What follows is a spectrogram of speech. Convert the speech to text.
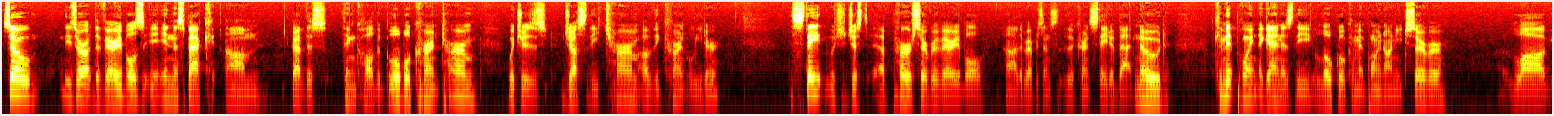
So these are the variables in the spec. Um, we have this thing called the global current term, which is just the term of the current leader. The state, which is just a per server variable uh, that represents the current state of that node. Commit point, again, is the local commit point on each server. Log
